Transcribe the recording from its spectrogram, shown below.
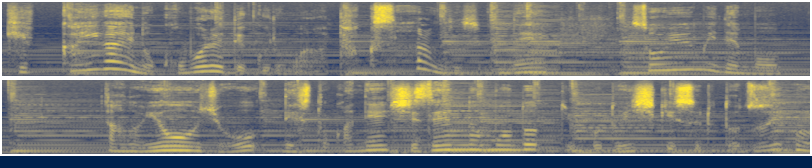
結果以外のこぼれてくるものがたくさんあるんですよね。そういう意味でもあの養生ですとかね自然のものっていうことを意識すると随分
